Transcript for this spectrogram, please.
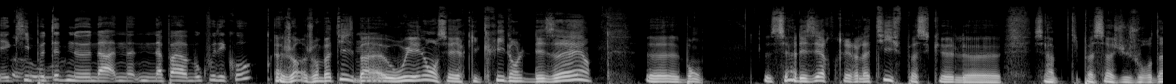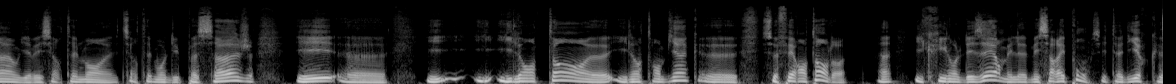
et qui Euh, peut-être ne- n'a n'a- n'a pas beaucoup d'écho. Euh, Jean, Jean-Baptiste, ben, Mhm. oui et non, c'est-à-dire qu'il crie dans le désert. Euh, bon, c'est un désert très relatif parce que le, c'est un petit passage du Jourdain où il y avait certainement, euh, certainement du passage et euh, il, il- il entend, euh, il entend bien euh, se faire entendre. Hein. Il crie dans le désert, mais, le- mais ça répond. C'est-à-dire qu'il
